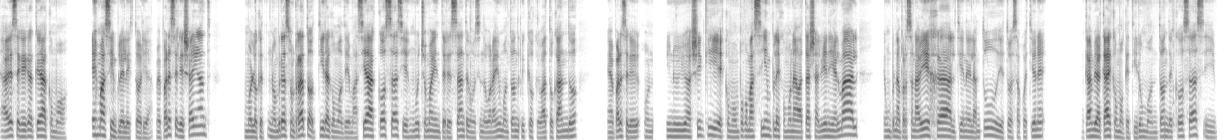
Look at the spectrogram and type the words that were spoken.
a veces que queda como. Es más simple la historia. Me parece que Giant como lo que nombré hace un rato, tira como demasiadas cosas y es mucho más interesante, como diciendo, bueno, hay un montón de picos que va tocando. me parece que un Inuyashiki es como un poco más simple, es como una batalla del bien y del mal. Es una persona vieja, tiene la antud y todas esas cuestiones. En cambio acá es como que tiró un montón de cosas y,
